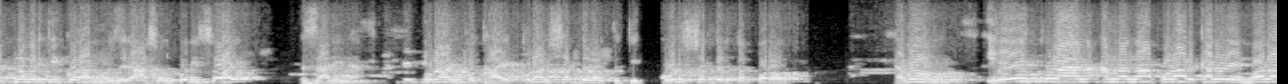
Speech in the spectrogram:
এক নম্বর কি কোরআন মসজিদের আসল পরিচয়? জানি না। কোরআন কোথায়? কোরআন শব্দের অর্থ কি? কোর শব্দের তো পর এবং এই কোরআন আমরা না পড়ার কারণে মরা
